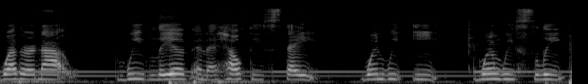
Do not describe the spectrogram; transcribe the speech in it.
whether or not we live in a healthy state when we eat, when we sleep,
